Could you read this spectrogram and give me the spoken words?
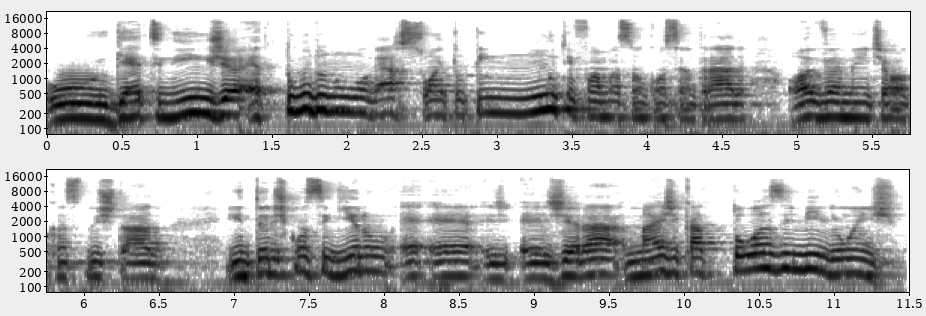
o Get Ninja, é tudo num lugar só, então tem muita informação concentrada, obviamente ao alcance do Estado. Então eles conseguiram é, é, é, gerar mais de 14 milhões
